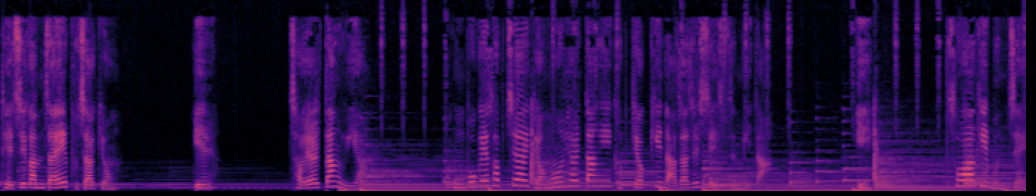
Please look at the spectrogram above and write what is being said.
돼지 감자의 부작용 1. 저혈당 위험 공복에 섭취할 경우 혈당이 급격히 낮아질 수 있습니다. 2. 소화기 문제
